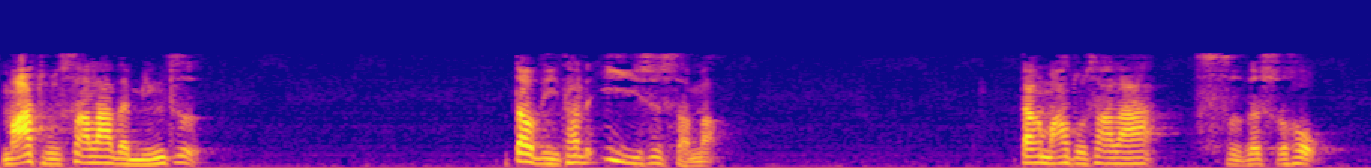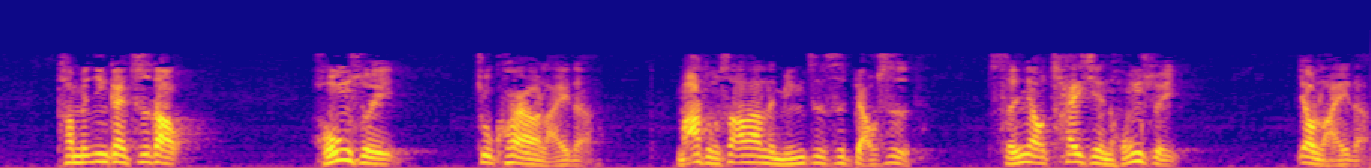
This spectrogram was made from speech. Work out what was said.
马土萨拉的名字到底它的意义是什么。当马土萨拉死的时候，他们应该知道洪水就快要来的。马土萨拉的名字是表示。神要差遣洪水要来的。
